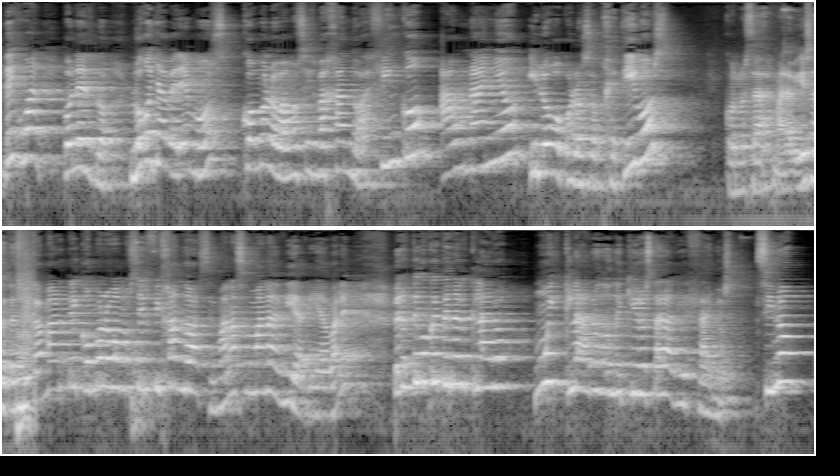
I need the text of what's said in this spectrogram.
Da igual ponerlo. Luego ya veremos cómo lo vamos a ir bajando a 5, a un año y luego con los objetivos con nuestra maravillosa técnica Marte, cómo lo vamos a ir fijando a semana a semana, día a día, ¿vale? Pero tengo que tener claro, muy claro, dónde quiero estar a 10 años. Si no,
